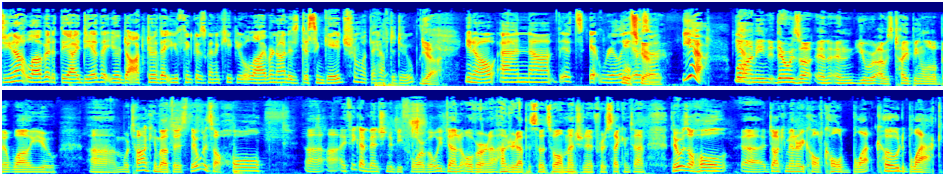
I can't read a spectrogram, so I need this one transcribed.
Do you not love it at the idea that your doctor that you think is going to keep you alive or not is disengaged from what they have to do? Yeah. You know, and uh, it's it really is scary. a yeah. Well, yeah. I mean, there was a and and you were I was typing a little bit while you um, were talking about this. There was a whole. Uh, I think I mentioned it before, but we've done over a hundred episodes, so I'll mention it for a second time. There was a whole uh, documentary called Cold Black, Code Black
